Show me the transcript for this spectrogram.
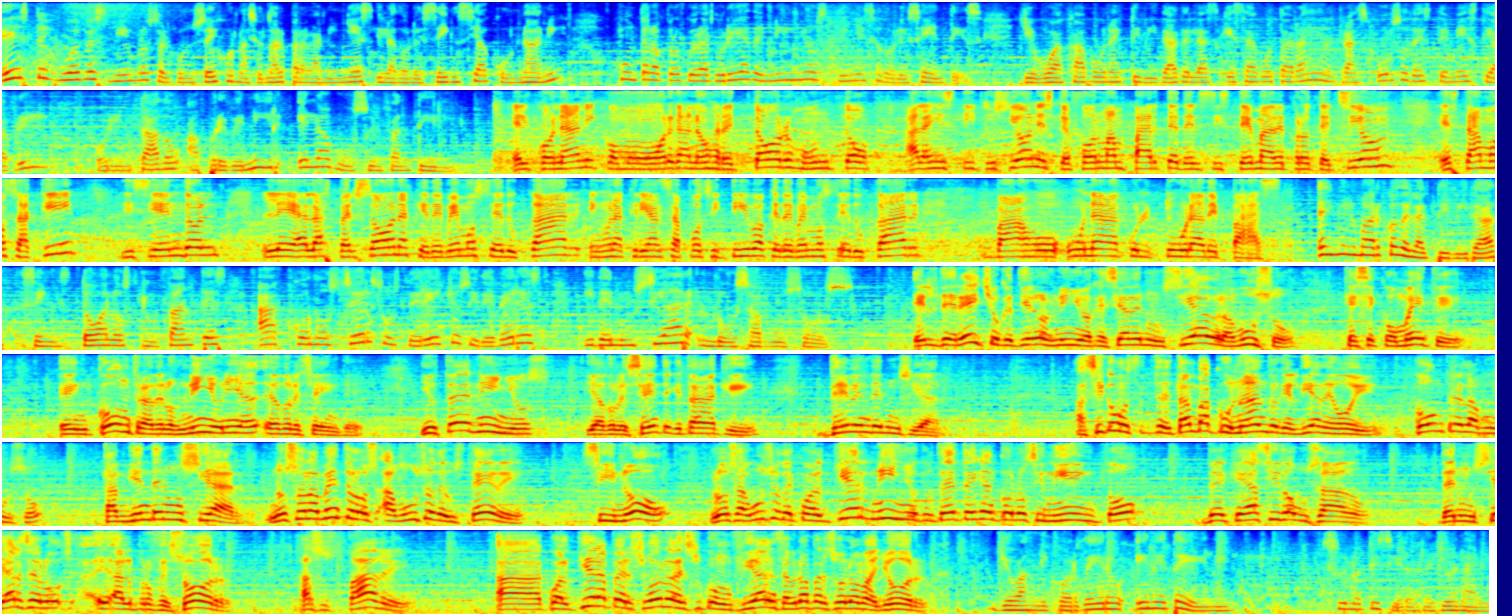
Este jueves, miembros del Consejo Nacional para la Niñez y la Adolescencia, CONANI, junto a la Procuraduría de Niños, Niñas y Adolescentes, llevó a cabo una actividad de las que se agotarán en el transcurso de este mes de abril, orientado a prevenir el abuso infantil. El CONANI como órgano rector junto a las instituciones que forman parte del sistema de protección, estamos aquí diciéndole a las personas que debemos educar en una crianza positiva, que debemos educar bajo una cultura de paz. En el marco de la actividad se instó a los infantes a conocer sus derechos y deberes y denunciar los abusos. El derecho que tienen los niños a que sea denunciado el abuso que se comete en contra de los niños, niñas y adolescentes. Y ustedes niños y adolescentes que están aquí deben denunciar. Así como se están vacunando en el día de hoy contra el abuso, también denunciar no solamente los abusos de ustedes, sino los abusos de cualquier niño que ustedes tengan conocimiento de que ha sido abusado. Denunciárselo eh, al profesor, a sus padres, a cualquiera persona de su confianza, una persona mayor. Giovanni Cordero, NTN, su noticiero regional.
